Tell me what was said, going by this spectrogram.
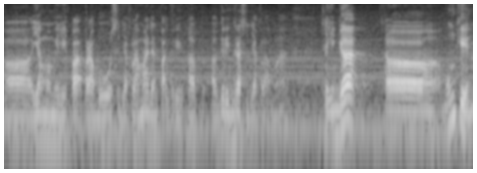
Uh, yang memilih Pak Prabowo sejak lama dan Pak Gerindra sejak lama. Sehingga uh, mungkin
